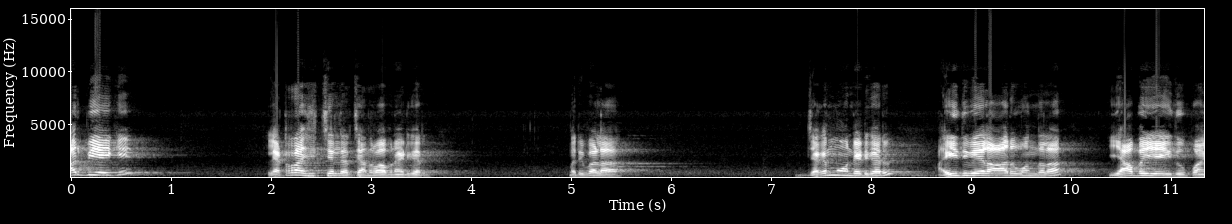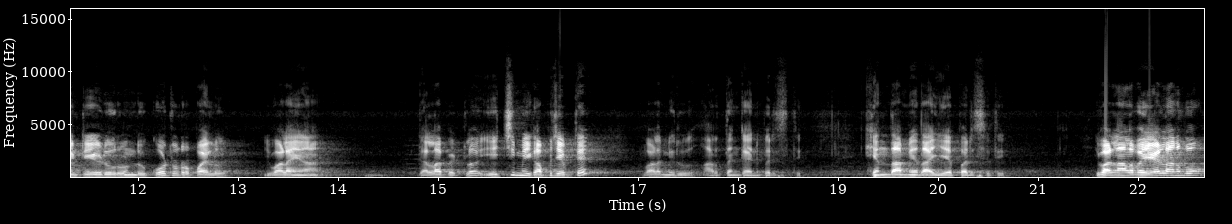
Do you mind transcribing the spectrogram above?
ఆర్బీఐకి లెటర్ రాసి ఇచ్చెళ్ళారు చంద్రబాబు నాయుడు గారు. మరి ఇవాళ జగన్మోహన్ రెడ్డి గారు ఐదు వేల ఆరు వందల యాభై ఐదు పాయింట్ ఏడు రెండు కోట్ల రూపాయలు ఇవాళ ఆయన గల్లాపెట్లో ఇచ్చి మీకు అప్పచెప్తే ఇవాళ మీరు అర్థం కాని పరిస్థితి. కింద మీద అయ్యే పరిస్థితి. ఇవాళ నలభై ఏళ్ళ అనుభవం.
